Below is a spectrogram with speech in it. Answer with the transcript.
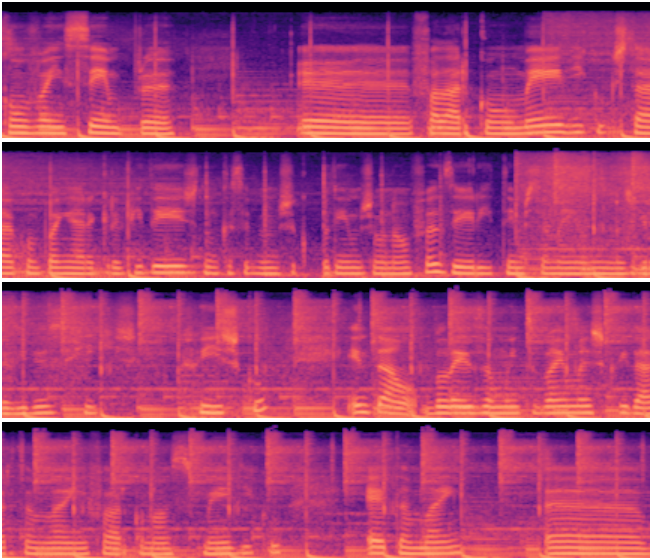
convém sempre uh, falar com o médico que está a acompanhar a gravidez. Nunca sabemos o que podemos ou não fazer e temos também algumas gravidez de risco. Então, beleza, muito bem, mas cuidar também e falar com o nosso médico é também uh,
